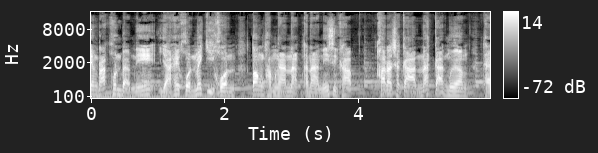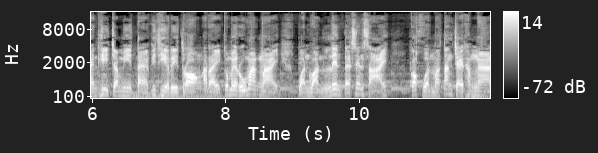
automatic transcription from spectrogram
ยังรักคนแบบนี้ อย่าให้คนไม่กี่คนต้องทำงานหนักขนาดนี้สิครับข้าราชการนักการเมือง แทนที่จะมีแต่พิธีรีตรองอะไรก็ไม่รู้มากมาย วันๆเล่นแต่เส้นสาย ก็ควรมาตั้งใจทำงาน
